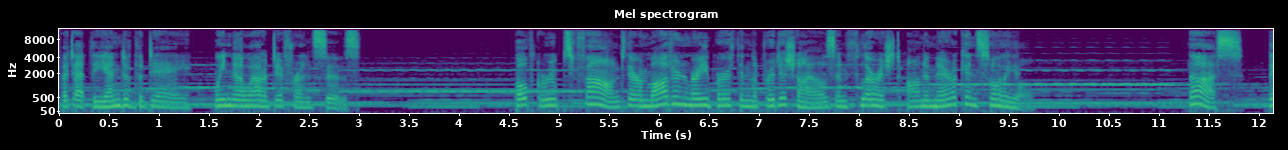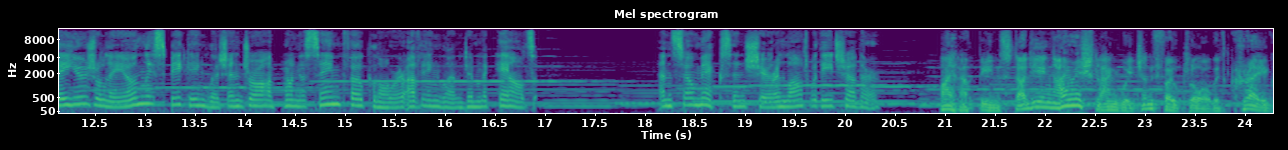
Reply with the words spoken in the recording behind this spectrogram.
But at the end of the day, we know our differences. Both groups found their modern rebirth in the British Isles and flourished on American soil. Thus, they usually only speak English and draw upon the same folklore of England and the Celts, and so mix and share a lot with each other. I have been studying Irish language and folklore with Craig.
